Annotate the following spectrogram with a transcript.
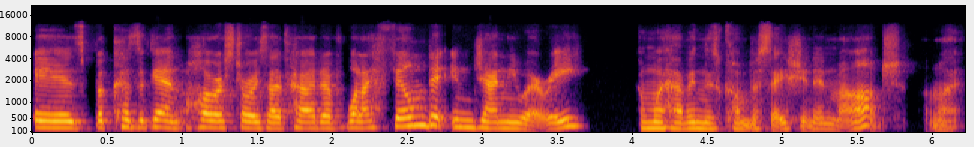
is because, again, horror stories I've heard of, well, I filmed it in January and we're having this conversation in March. I'm like,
